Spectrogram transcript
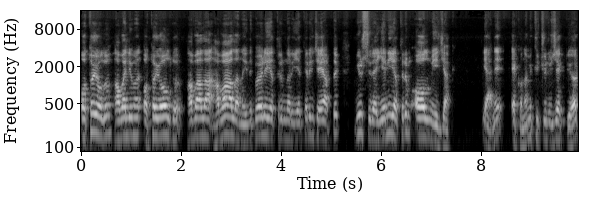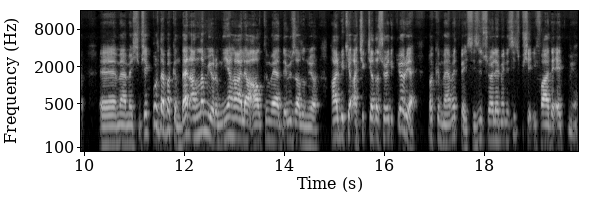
Otoyolu, havalimanı, otoyoldu, hava, hava alanıydı. Böyle yatırımları yeterince yaptık. Bir süre yeni yatırım olmayacak. Yani ekonomi küçülecek diyor e, Mehmet Şimşek. Burada bakın ben anlamıyorum niye hala altın veya döviz alınıyor. Halbuki açıkça da söyledik diyor ya. Bakın Mehmet Bey sizin söylemeniz hiçbir şey ifade etmiyor.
